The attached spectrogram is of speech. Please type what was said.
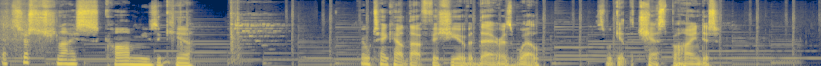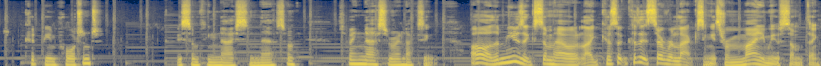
It's just nice, calm music here. We'll take out that fishy over there as well, so we'll get the chest behind it. Could be important. Be something nice in there. Some something nice and relaxing. Oh, the music somehow like because because it's so relaxing. It's reminding me of something.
